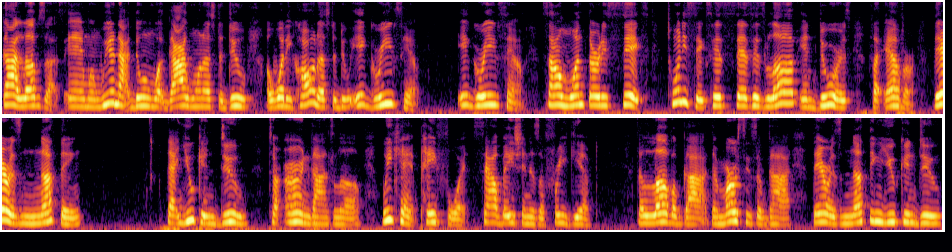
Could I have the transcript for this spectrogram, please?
God loves us, and when we're not doing what God wants us to do or what he called us to do, it grieves him. It grieves him. Psalm 136, 26 says his love endures forever. There is nothing that you can do to earn God's love. We can't pay for it. Salvation is a free gift. The love of God, the mercies of God, there is nothing you can do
